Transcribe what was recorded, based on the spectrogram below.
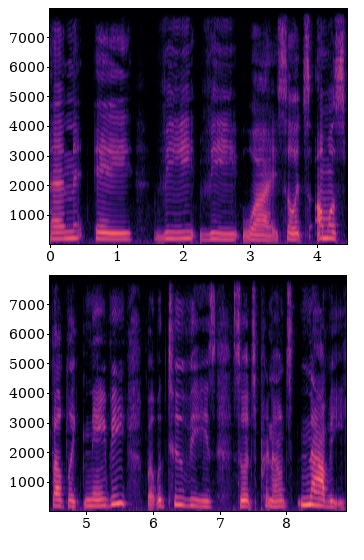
N A V V Y. So it's almost spelled like Navy, but with two V's. So it's pronounced Navvy.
